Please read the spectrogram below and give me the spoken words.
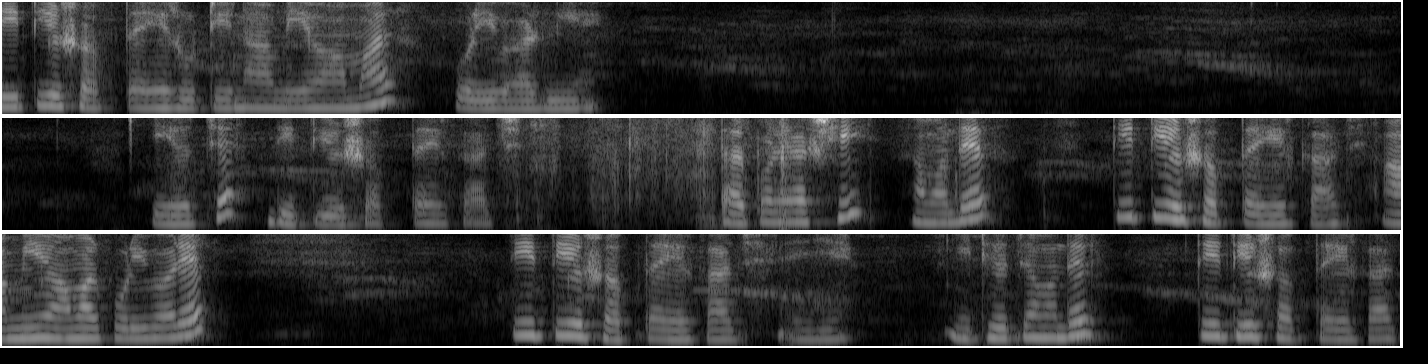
দ্বিতীয় সপ্তাহের রুটিন আমিও আমার পরিবার নিয়ে। এই হচ্ছে দ্বিতীয় সপ্তাহের কাজ। তারপরে আসি আমাদের তৃতীয় সপ্তাহের কাজ আমিও আমার পরিবারের তৃতীয় সপ্তাহের কাজ, এই যে, এটি হচ্ছে আমাদের তৃতীয় সপ্তাহের কাজ।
